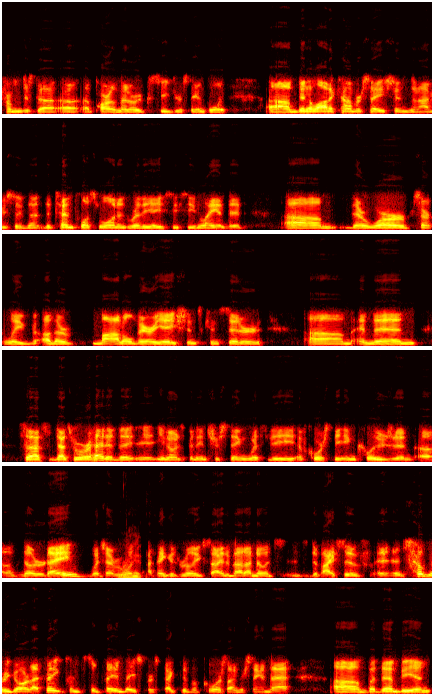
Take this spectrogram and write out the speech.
from just a, a parliamentary procedure standpoint. Um, been a lot of conversations, and obviously the, the 10 plus one is where the ACC landed. Um, there were certainly other model variations considered, um, and then so that's that's where we're headed. The, you know, it's been interesting with the, of course, the inclusion of Notre Dame, which everyone right. I think is really excited about. I know it's, it's divisive in some regard. I think from some fan base perspective, of course, I understand that. Um, but them being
